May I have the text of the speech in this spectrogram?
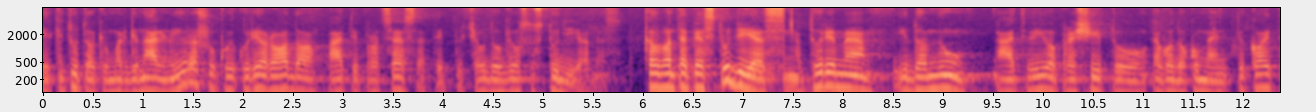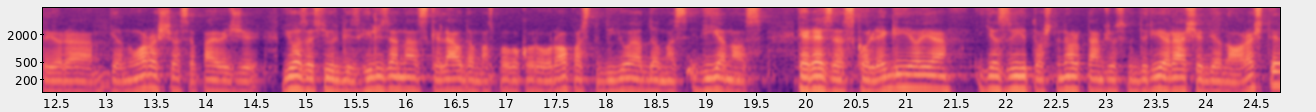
ir kitų tokių marginalinių įrašų, kurie rodo patį procesą, taip tačiau daugiau su studijomis. Kalbant apie studijas, turime įdomių atvejų aprašytų ego dokumentikoje, tai yra dienoraščiuose, pavyzdžiui, Juozas Jurgis Hilzenas, keliaudamas po vakarų Europą, studijuodamas Vienos Terezės kolegijoje, jėzuito 18 amžiaus viduryje rašė dienoraštį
